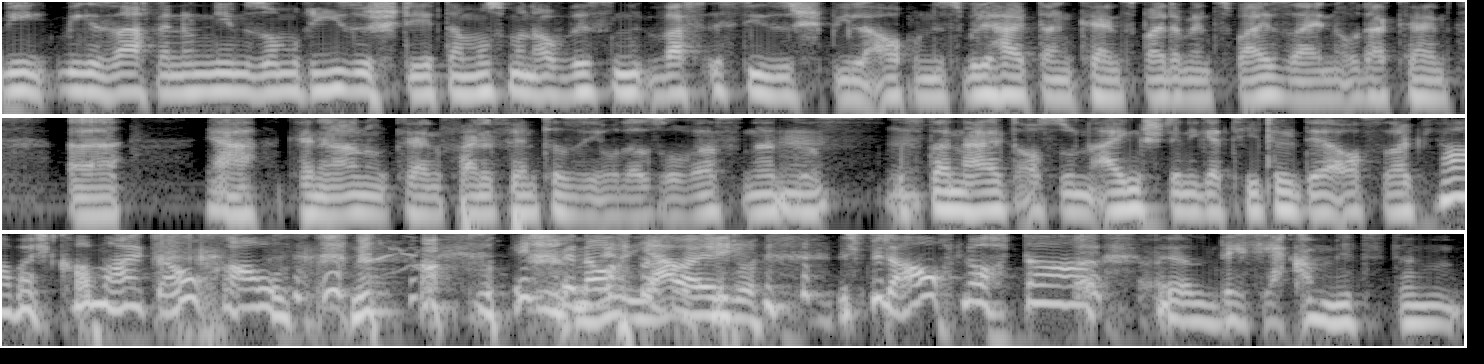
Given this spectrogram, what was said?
Wie, wie gesagt, wenn du neben so einem Riese steht, dann muss man auch wissen, was ist dieses Spiel auch. Und es will halt dann kein Spider-Man 2 sein oder kein, äh, ja, keine Ahnung, kein Final Fantasy oder sowas. Ne? Das ist dann halt auch so ein eigenständiger Titel, der auch sagt, ja, aber ich komme halt auch raus. ne? So. Ich bin auch ja, dabei. okay, ich bin auch noch da. Und denkst, ja, komm mit, dann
